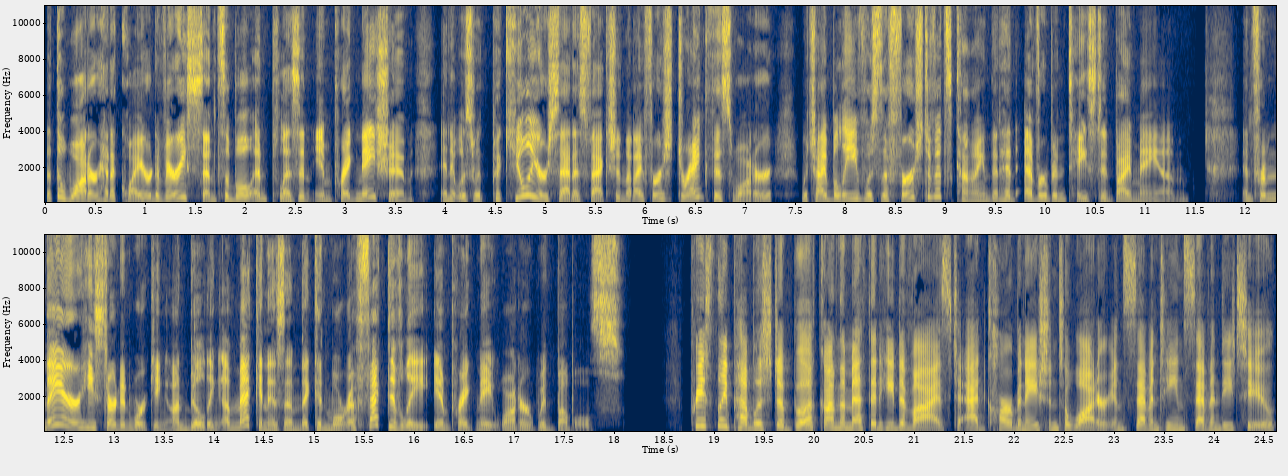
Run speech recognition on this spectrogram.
that the water had acquired a very sensible and pleasant impregnation, and it was with peculiar satisfaction that I first drank this water, which I believe was the first of its kind that had ever been tasted by man. And from there, he started working on building a mechanism that could more effectively impregnate water with bubbles. Priestley published a book on the method he devised to add carbonation to water in 1772.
